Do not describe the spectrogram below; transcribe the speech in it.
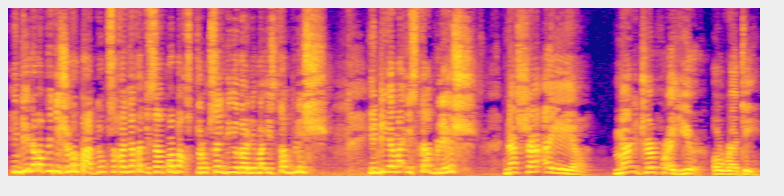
Hindi na petition ng Padok sa kanya kag isa pa backstroke sa hindi ka gani ma-establish. Hindi ka ma-establish na siya ay uh, manager for a year already.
